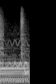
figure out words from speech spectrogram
Trying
